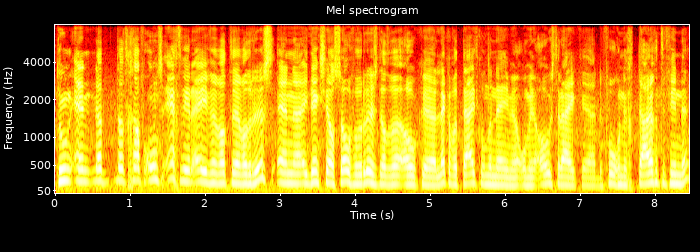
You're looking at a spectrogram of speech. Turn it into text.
Toen, en dat, dat gaf ons echt weer even wat, eh, wat rust. En eh, ik denk zelfs zoveel rust dat we ook eh, lekker wat tijd konden nemen om in Oostenrijk de volgende getuigen te vinden.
